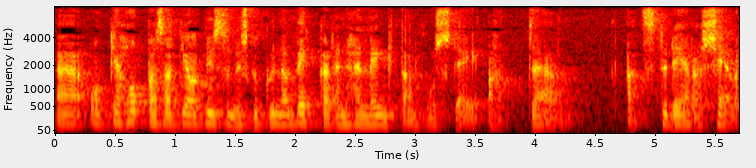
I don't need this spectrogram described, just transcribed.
Eh, och jag hoppas att jag åtminstone skulle kunna väcka den här längtan hos dig att, eh, att studera själv.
